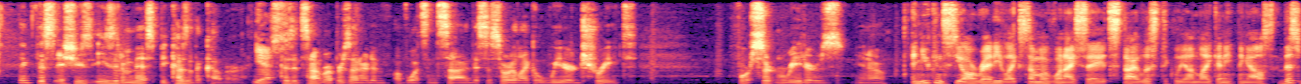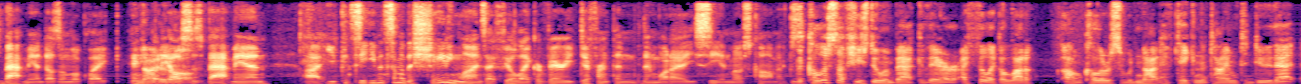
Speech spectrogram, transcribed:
I think this issue is easy to miss because of the cover. Yes. Because it's not representative of what's inside. This is sort of like a weird treat for certain readers, you know? And you can see already, like some of when I say it's stylistically unlike anything else, this Batman doesn't look like anybody at all. else's Batman. Uh, you can see even some of the shading lines I feel like are very different than, than what I see in most comics. the color stuff she's doing back there, I feel like a lot of um, colorists would not have taken the time to do that.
